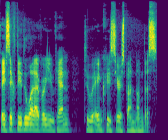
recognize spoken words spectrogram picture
Basically, do whatever you can to increase your spend on this.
